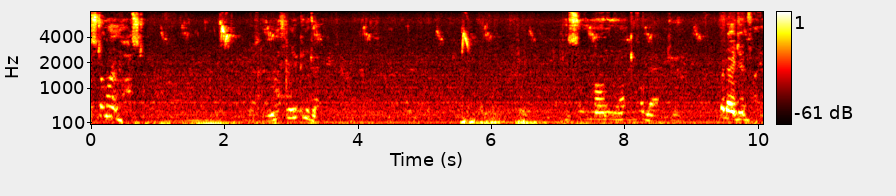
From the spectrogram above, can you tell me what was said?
lost them, I lost. There's nothing you can do. This and won't give them back to you. But I did find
